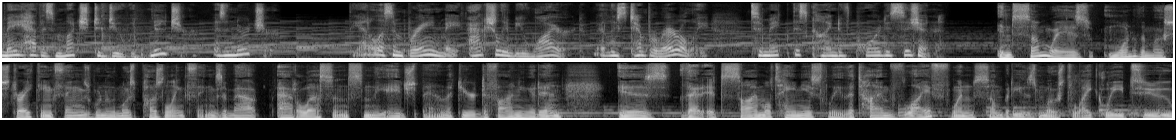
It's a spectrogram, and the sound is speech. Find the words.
may have as much to do with nature as nurture. The adolescent brain may actually be wired, at least temporarily, to make this kind of poor decision. In some ways, one of the most striking things, one of the most puzzling things about adolescence and the age span that you're defining it in is that it's simultaneously the time of life when somebody is most likely to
